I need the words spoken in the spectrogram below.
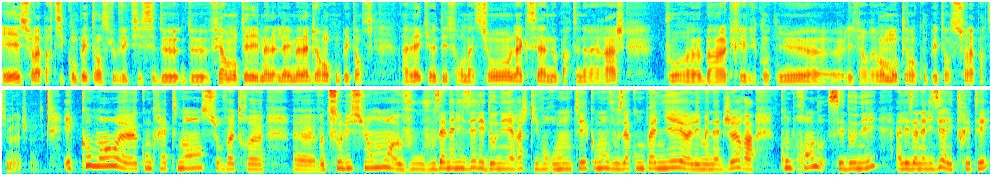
Et sur la partie compétences, l'objectif c'est de, de, faire monter les, les, managers en compétences avec euh, des formations, l'accès à nos partenaires RH, pour euh, ben, créer du contenu, euh, les faire vraiment monter en compétences sur la partie management. Et comment euh, concrètement sur votre, votre solution, vous, vous analysez les données RH qui vont remonter? Comment vous accompagnez les managers à comprendre ces données, à les analyser, à les traiter?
